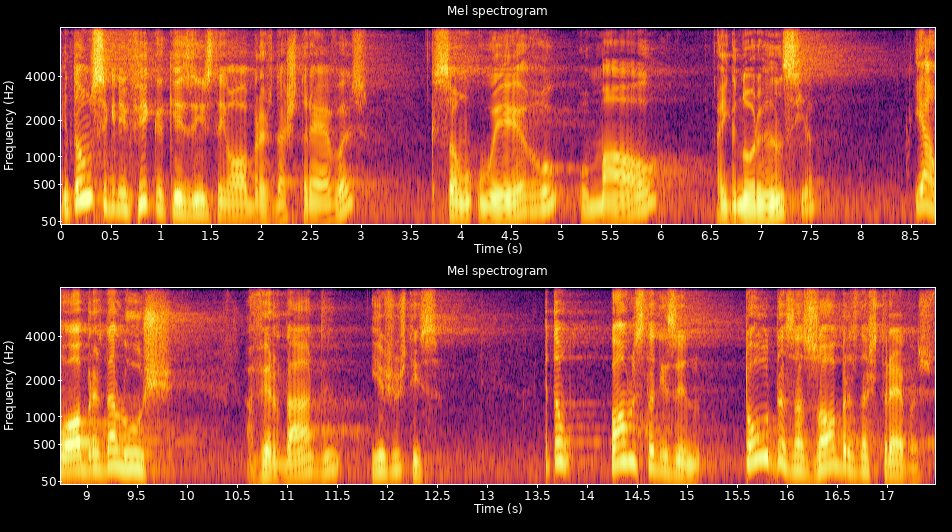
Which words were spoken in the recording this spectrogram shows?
Então significa que existem obras das trevas que são o erro, o mal, a ignorância e a obra da luz, a verdade e a justiça. Então, Paulo está dizendo: todas as obras das trevas,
